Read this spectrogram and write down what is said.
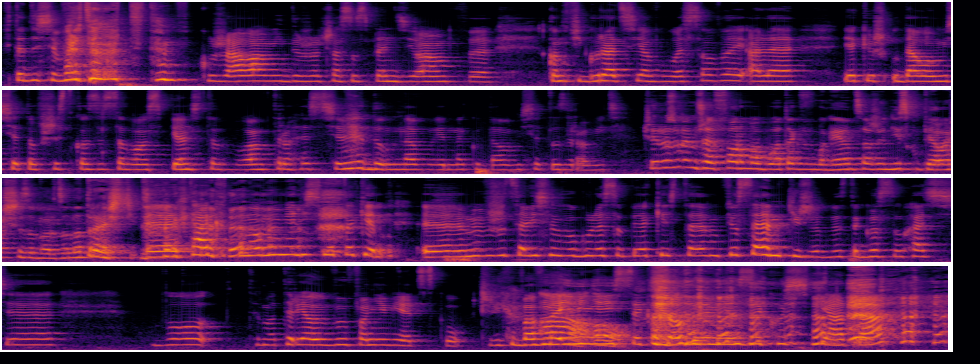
wtedy się bardzo nad tym wkurzałam i dużo czasu spędziłam w konfiguracji AWS-owej, ale jak już udało mi się to wszystko ze sobą spiąć, to byłam trochę z siebie dumna, bo jednak udało mi się to zrobić. Czy rozumiem, że forma była tak wymagająca, że nie skupiałaś się za bardzo na treści? E, tak, no my mieliśmy takie, e, my wrzucaliśmy w ogóle sobie jakieś tam piosenki, żeby tego słuchać, e, bo te materiały były po niemiecku, czyli chyba w najmniej o. seksownym języku świata.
